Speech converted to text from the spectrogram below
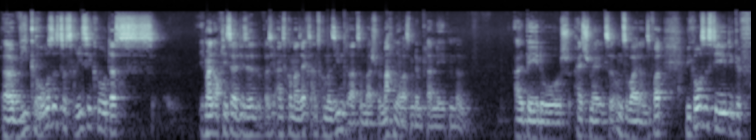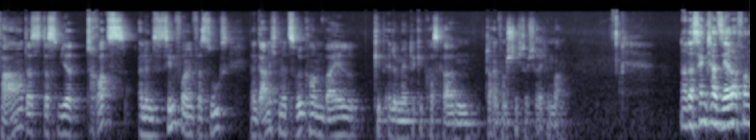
Äh, wie groß ist das Risiko, dass, ich meine, auch diese, diese was ich, 1,6, 1,7 Grad zum Beispiel machen ja was mit dem Planeten. Albedo, Eisschmelze und so weiter und so fort. Wie groß ist die, die Gefahr, dass, dass wir trotz eines sinnvollen Versuchs dann gar nicht mehr zurückkommen, weil Kippelemente, Kippkaskaden da einfach einen Strich durch die Rechnung machen? Na, das hängt halt sehr davon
